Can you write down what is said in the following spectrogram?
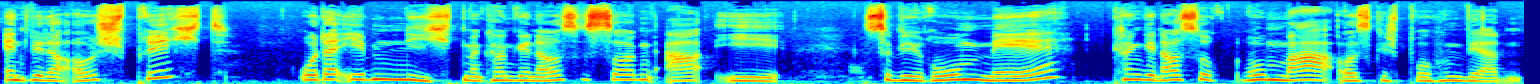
entweder ausspricht oder eben nicht. Man kann genauso sagen AE. So wie Rome kann genauso Roma ausgesprochen werden.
